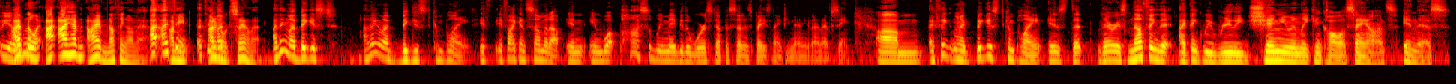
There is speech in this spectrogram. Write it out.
You know, I have no I, I have I have nothing on that. I- I mean think- I think I don't my- know what to say on that. I think my biggest I think my biggest complaint, if if I can sum it up in in what possibly may be the worst episode of Space 1999 I've seen, um, I think my biggest complaint is that there is nothing that I think we really genuinely can call a séance in this,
